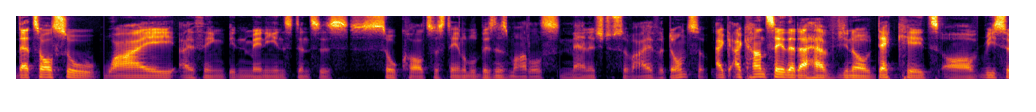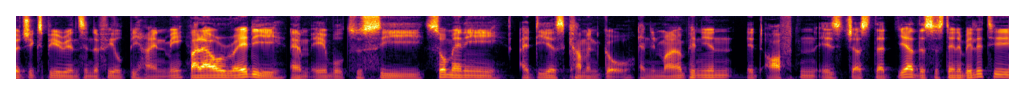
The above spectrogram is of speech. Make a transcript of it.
That's also why I think in many instances, so called sustainable business models manage to survive or don't survive. I, I can't say that I have, you know, decades of research experience in the field behind me, but I already am able to see so many ideas ideas come and go. And in my opinion, it often is just that, yeah, the sustainability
